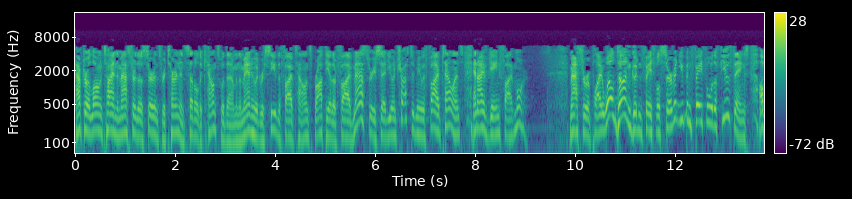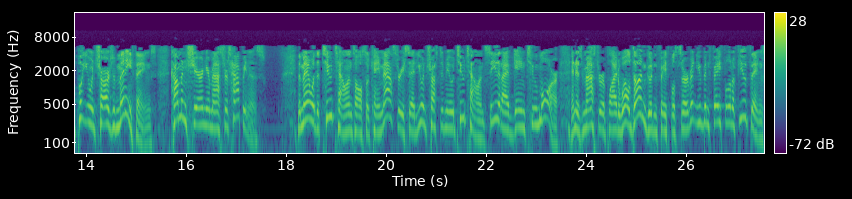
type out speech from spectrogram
After a long time, the master of those servants returned and settled accounts with them. And the man who had received the five talents brought the other five. Master, he said, you entrusted me with five talents, and I have gained five more. Master replied, Well done, good and faithful servant. You've been faithful with a few things. I'll put you in charge of many things. Come and share in your master's happiness. The man with the two talents also came. Master, he said, You entrusted me with two talents. See that I have gained two more. And his master replied, Well done, good and faithful servant. You've been faithful in a few things.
